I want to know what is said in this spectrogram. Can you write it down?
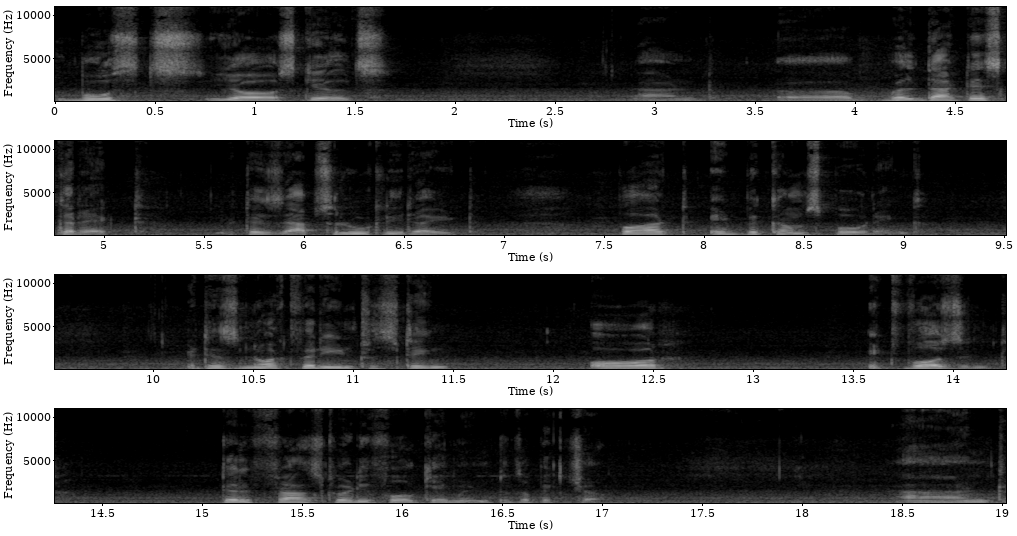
boosts your skills. And uh, well, that is correct. It is absolutely right. But it becomes boring. It is not very interesting, or it wasn't till France 24 came into the picture. And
